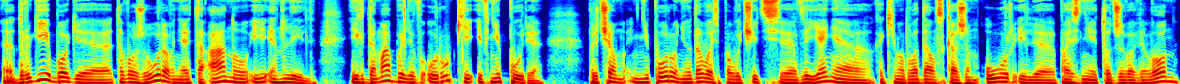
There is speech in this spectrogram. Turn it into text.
Э, другие боги того же уровня — это Ану и Энлиль. Их дома были в Уруке и в Непуре. Причем Непуру не удалось получить э, влияние, каким обладал, скажем, Ур или позднее тот же Вавилон.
